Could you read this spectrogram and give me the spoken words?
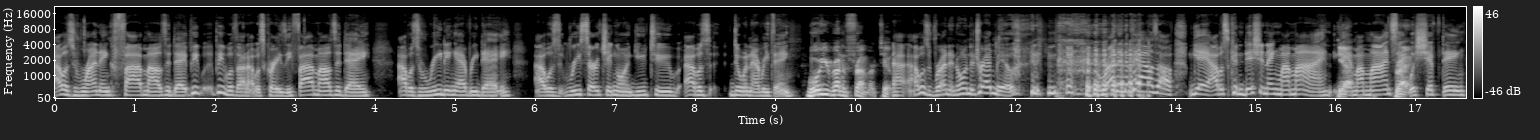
I was running five miles a day. People people thought I was crazy. Five miles a day. I was reading every day. I was researching on YouTube. I was doing everything. Where were you running from, or to? I, I was running on the treadmill, running the pounds off. Yeah, I was conditioning my mind. Yeah, Yeah. my mindset Right. was shifting.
